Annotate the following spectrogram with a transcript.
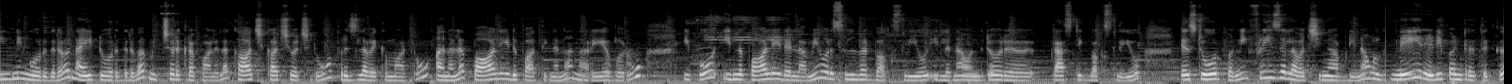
ஈவினிங் ஒரு தடவை நைட் ஒரு தடவை மிச்சம் இருக்கிற பாலெல்லாம் காய்ச்சி காய்ச்சி வச்சுடுவோம். ஃப்ரிட்ஜில் வைக்க மாட்டோம். அதனால் பாலேடு பார்த்திங்கன்னா நிறைய வரும். இப்போது இந்த பாலேடு எல்லாமே ஒரு சில்வர் பாக்ஸ்லேயோ இல்லைனா வந்துட்டு ஒரு பிளாஸ்டிக் பாக்ஸ்லேயோ ஸ்டோர் பண்ணி ஃப்ரீசரில் வச்சிங்க அப்படின்னா உங்களுக்கு நெய் ரெடி பண்ணுறதுக்கு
